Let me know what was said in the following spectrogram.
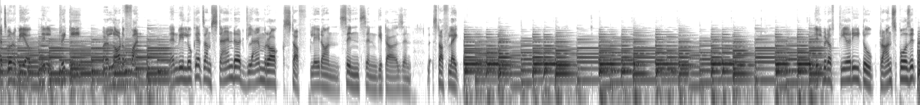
that's going to be a little tricky but a lot of fun. Then we look at some standard glam rock stuff played on synths and guitars and stuff like. A little bit of theory to transpose it. You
